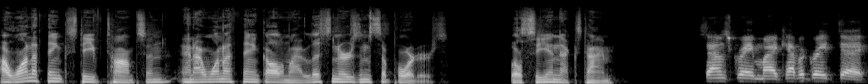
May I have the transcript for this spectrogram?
I want to thank Steve Thompson, and I want to thank all my listeners and supporters. We'll see you next time. Sounds great, Mike. Have a great day.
